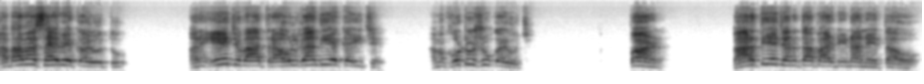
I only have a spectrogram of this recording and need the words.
આ બાબા સાહેબે કહ્યું હતું અને એ જ વાત રાહુલ ગાંધીએ કહી છે. આમાં ખોટું શું કહ્યું છે? પણ ભારતીય જનતા પાર્ટીના નેતાઓ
